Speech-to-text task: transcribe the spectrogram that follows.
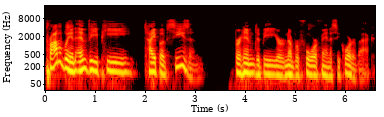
probably an MVP type of season for him to be your number four fantasy quarterback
